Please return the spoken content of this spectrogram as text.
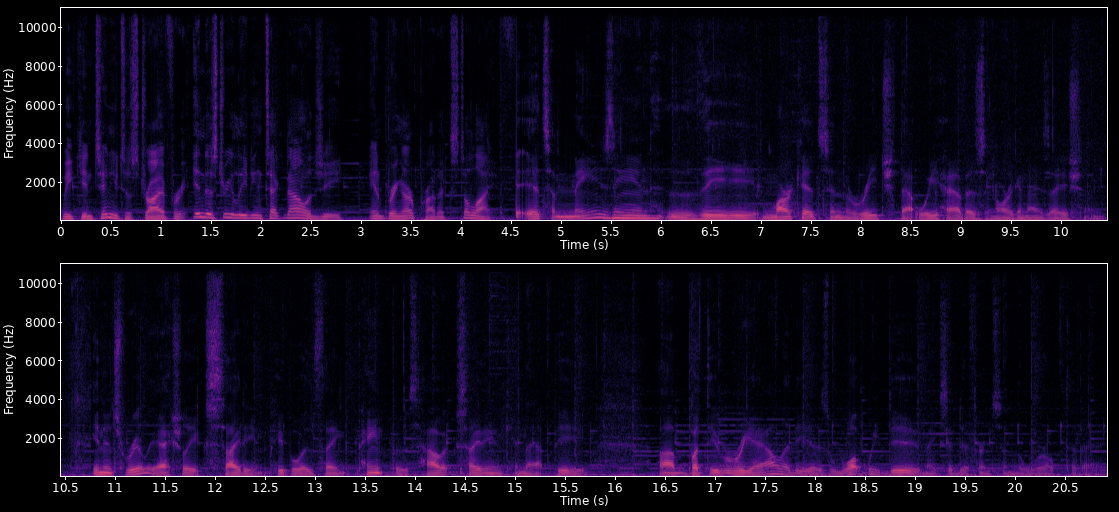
we continue to strive for industry leading technology and bring our products to life. It's amazing the markets and the reach that we have as an organization. And it's really actually exciting. People would think paint booths, how exciting can that be? Uh, but the reality is what we do makes a difference in the world today.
